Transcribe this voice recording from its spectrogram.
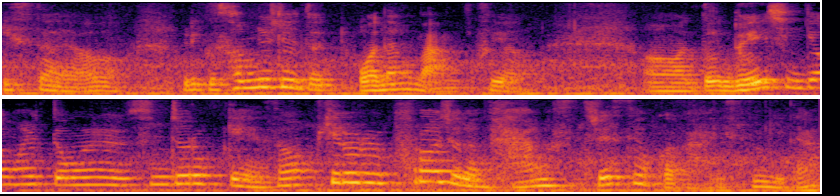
있어요. 그리고 섬유질도 워낙 많고요. 어, 또 뇌신경 활동을 순조롭게 해서 피로를 풀어주는 항 스트레스 효과가 있습니다.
